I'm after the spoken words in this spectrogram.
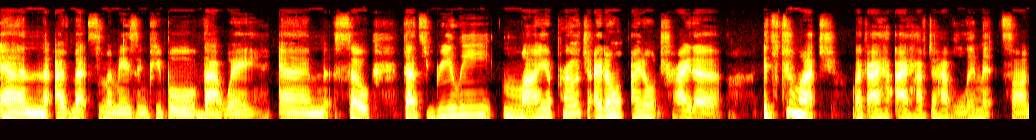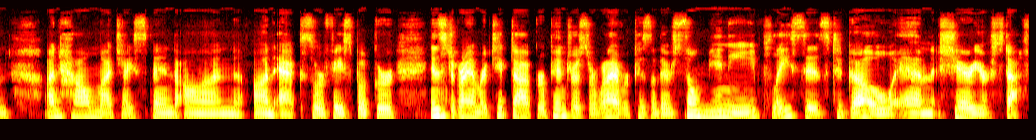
and I've met some amazing people that way. And so that's really my approach. I don't I don't try to it's too much. Like I, I have to have limits on on how much i spend on on x or facebook or instagram or tiktok or pinterest or whatever because there's so many places to go and share your stuff.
